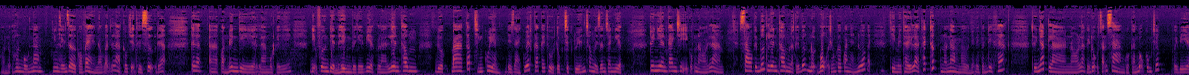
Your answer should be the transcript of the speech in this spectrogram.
khoảng độ hơn 4 năm nhưng đến giờ có vẻ nó vẫn là câu chuyện thời sự đấy ạ. Tức là à, Quảng Ninh thì là một cái địa phương điển hình về cái việc là liên thông được ba cấp chính quyền để giải quyết các cái thủ tục trực tuyến cho người dân doanh nghiệp. Tuy nhiên các anh chị cũng nói là sau cái bước liên thông là cái bước nội bộ trong cơ quan nhà nước ấy, thì mới thấy là thách thức nó nằm ở những cái vấn đề khác. Thứ nhất là nó là cái độ sẵn sàng của cán bộ công chức. Bởi vì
